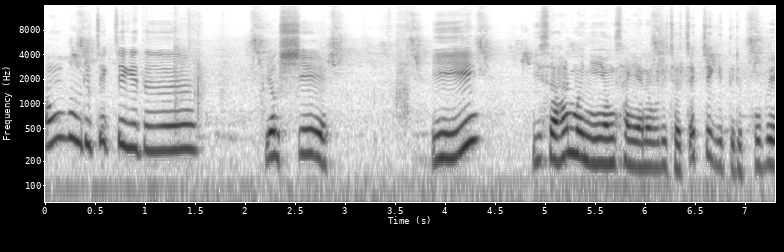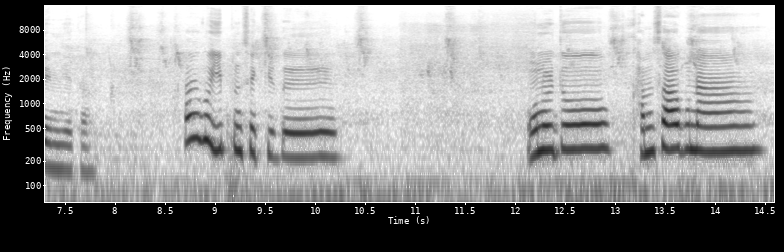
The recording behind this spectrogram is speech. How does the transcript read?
아이고 우리 짹짹이들 역시 이 이서 할머니 영상에는 우리 저 짹짹이들이 보배입니다. 아이고 이쁜 새끼들 오늘도 감사하구나.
